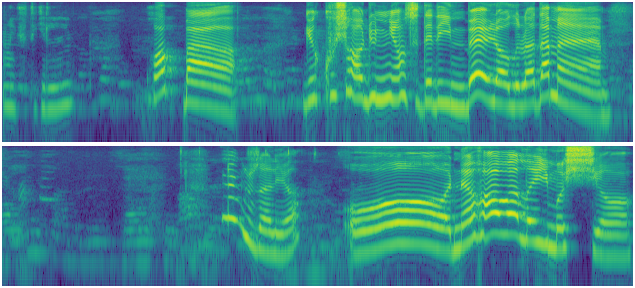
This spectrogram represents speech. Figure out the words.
Hadi gelelim. Hoppa. Gökkuşağı dünyası dediğin böyle olur adamım. Ne güzel ya. Oo ne havalıymış ya.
